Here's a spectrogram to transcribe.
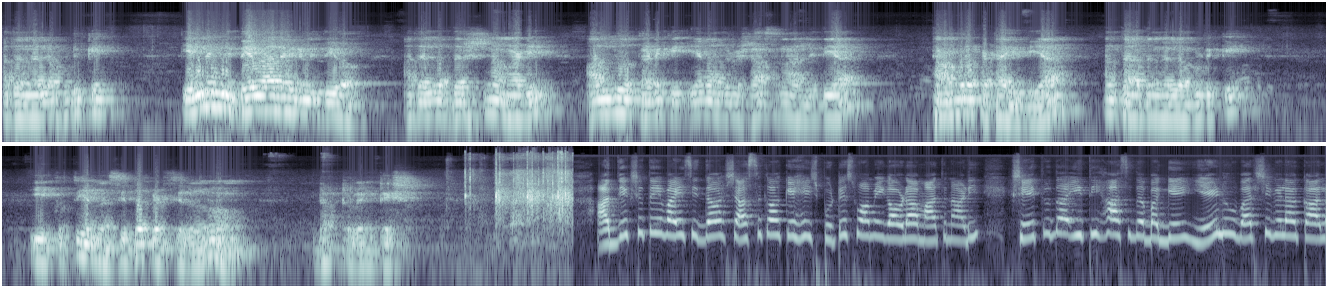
ಅದನ್ನೆಲ್ಲ ಹುಡುಕಿ, ಎಲ್ಲೆಲ್ಲಿ ದೇವಾಲಯಗಳಿದೆಯೋ ಅದೆಲ್ಲ ದರ್ಶನ ಮಾಡಿ ಅಲ್ಲೂ ತಡಕಿ ಏನಾದರೂ ಶಾಸನ ಅಲ್ಲಿದೆಯಾ ತಾಮ್ರಪಟ ಇದೆಯಾ? ಅಂತ ಅದನ್ನೆಲ್ಲ ಹುಡುಕಿ ಈ ಕೃತಿಯನ್ನು ಸಿದ್ಧಪಡಿಸಿರೋನು ಡಾಕ್ಟರ್ ವೆಂಕಟೇಶ್. ಅಧ್ಯಕ್ಷತೆ ವಹಿಸಿದ್ದ ಶಾಸಕ ಕೆಎಚ್ ಪುಟ್ಟಸ್ವಾಮಿಗೌಡ ಮಾತನಾಡಿ, ಕ್ಷೇತ್ರದ ಇತಿಹಾಸದ ಬಗ್ಗೆ ಏಳು ವರ್ಷಗಳ ಕಾಲ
